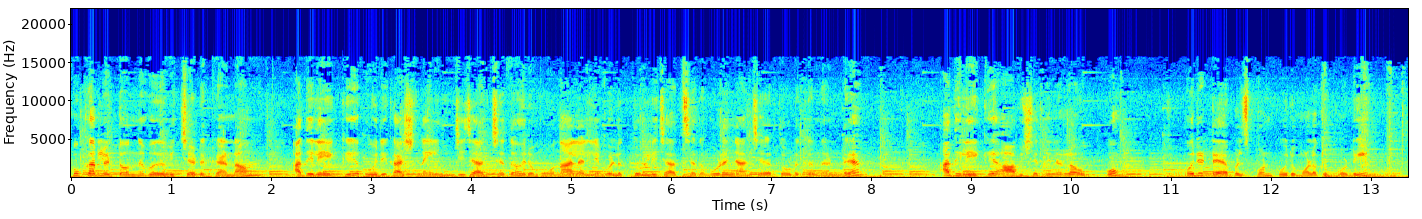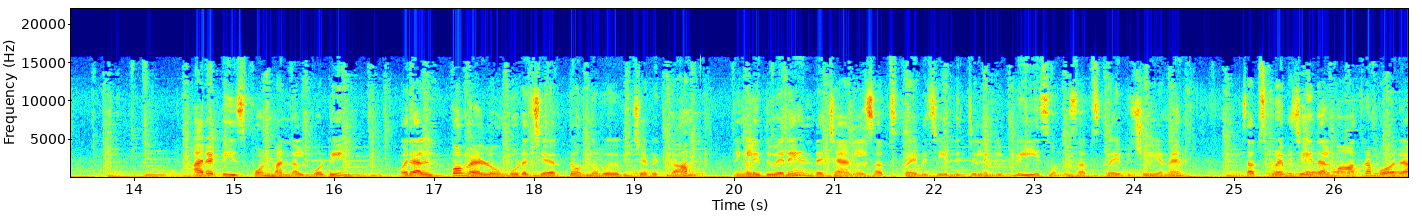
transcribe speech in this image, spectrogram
കുക്കറിലിട്ട് ഒന്ന് വേവിച്ചെടുക്കണം. അതിലേക്ക് ഒരു കഷ്ണം ഇഞ്ചി ചതച്ചതും ഒരു മൂന്നാലല്ലി വെളുത്തുള്ളി ചതച്ചതും കൂടെ ഞാൻ ചേർത്ത് കൊടുക്കുന്നുണ്ട്. അതിലേക്ക് ആവശ്യത്തിനുള്ള ഉപ്പും ഒരു ടേബിൾ സ്പൂൺ കുരുമുളക് പൊടി അര ടീസ്പൂൺ മഞ്ഞൾപ്പൊടി ഒരല്പം വെള്ളവും കൂടെ ചേർത്ത് ഒന്ന് വേവിച്ചെടുക്കാം. നിങ്ങൾ ഇതുവരെ എന്റെ ചാനൽ സബ്സ്ക്രൈബ് ചെയ്തിട്ടില്ലെങ്കിൽ പ്ലീസ് ഒന്ന് സബ്സ്ക്രൈബ് ചെയ്യണേ. സബ്സ്ക്രൈബ് ചെയ്താൽ മാത്രം പോരാ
